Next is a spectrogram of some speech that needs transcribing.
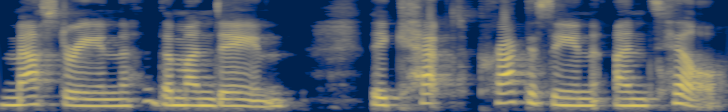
mastering the mundane. They kept practicing until.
